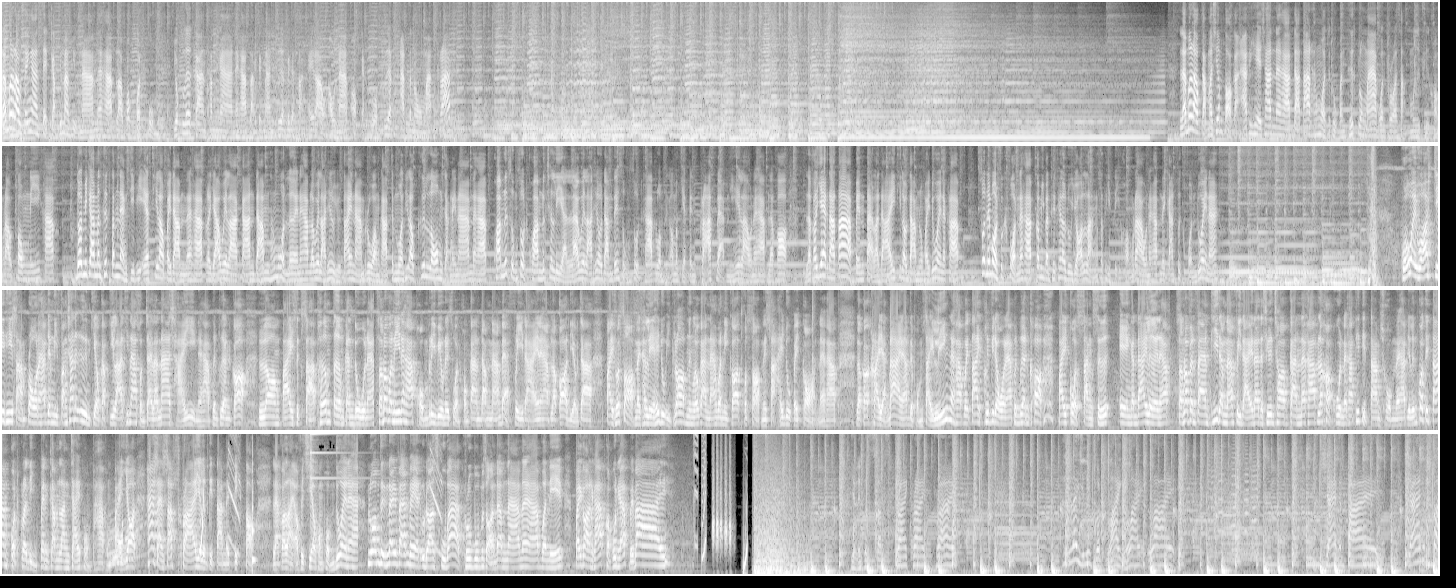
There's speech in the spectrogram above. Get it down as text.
แล้วเมื่อเราใช้งานเสร็จกลับขึ้นมาผิวน้ำนะครับ เราก็กดปุ่มยกเลิกการทำงานนะครับ หลังจากนั้นเครื่องก็จะสั่งให้เราเอาน้ำออกจากตัวเครื่องอัตโนมัติครับ แล้วเมื่อเรากลับมาเชื่อมต่อกับแอปพลิเคชันนะครับ Data ทั้งหมดจะถูกบันทึกลงมาบนโทรศัพท์มือถือของเราตรงนี้ครับโดยมีการบันทึกตำแหน่ง GPS ที่เราไปดำนะครับ ระยะเวลาการดำทั้งหมดเลยนะครับ แล้วเวลาที่เราอยู่ใต้น้ำรวมครับจำนวนที่เราขึ้นลงจากในน้ำนะครับ ความลึกสูงสุด ความลึกเฉลี่ย และเวลาที่เราดำได้สูงสุดครับ รวมถึงเอามาเขียนเป็นกราฟแบบนี้ให้เรานะครับ แล้วก็แล้วก็แยก Data เป็นแต่ละไดร์ที่เราดำลงไปด้วยนะครับส่วนในโหมดฝึกฝนนะครับ ก็มีบันทึกให้เราดูย้อนหลังสถิติของเรานะครับในการฝึกฝนด้วยนะ Huawei Watch GT 3 Pro นะครับยังมีฟังก์ชันอื่นเกี่ยวกับกีฬาที่น่าสนใจและน่าใช้อีกนะครับเพื่อนๆก็ลองไปศึกษาเพิ่มเติมกันดูนะสำหรับวันนี้นะครับผมรีวิวในส่วนของการดำน้ำแบบฟรีไดฟ์นะครับแล้วก็เดี๋ยวจะไปทดสอบในทะเลให้ดูอีกรอบนึงแล้วกันนะ วันนี้ก็ทดสอบในสระให้ดูไปก่อนนะครับแล้วก็ใครอยากได้นะครับเดี๋ยวผมใส่ลิงก์นะครับไว้ใต้คลิปวิดีโอนะครับเพื่อนๆก็ไปกดสั่งซื้อ เองกันได้เลยนะครับสำหรับแฟนๆที่ดำน้ำฟรีไดฟ์น่าจะชื่นชอบกันนะครับ และขอบคุณนะครับที่ติดตามชมนะครับ อย่าลืมกดติดตามกดกระดิ่งเป็นกำลังใจให้ผมพาผมไปยอด 5 0 0 0 0 0 subscribe อย่าลืมติดตามใน TikTok แล้วก็ Line Official ของผมด้วยนะฮะรวมถึงในแฟนเพจอุดรสกูบ้าครูบูมสอนดำน้ำนะครับ วันนี้ไปก่อนครับ ขอบคุณครับ บ๊ายบายอย่าลืมกด subscribe ใครใคร และอย่าลืมกดไลค์ไลค์ไลค์แชร์กันไป แชร์กันไป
